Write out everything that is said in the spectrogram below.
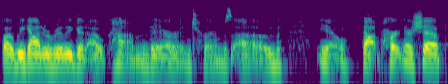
But we got a really good outcome there in terms of you know that partnership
